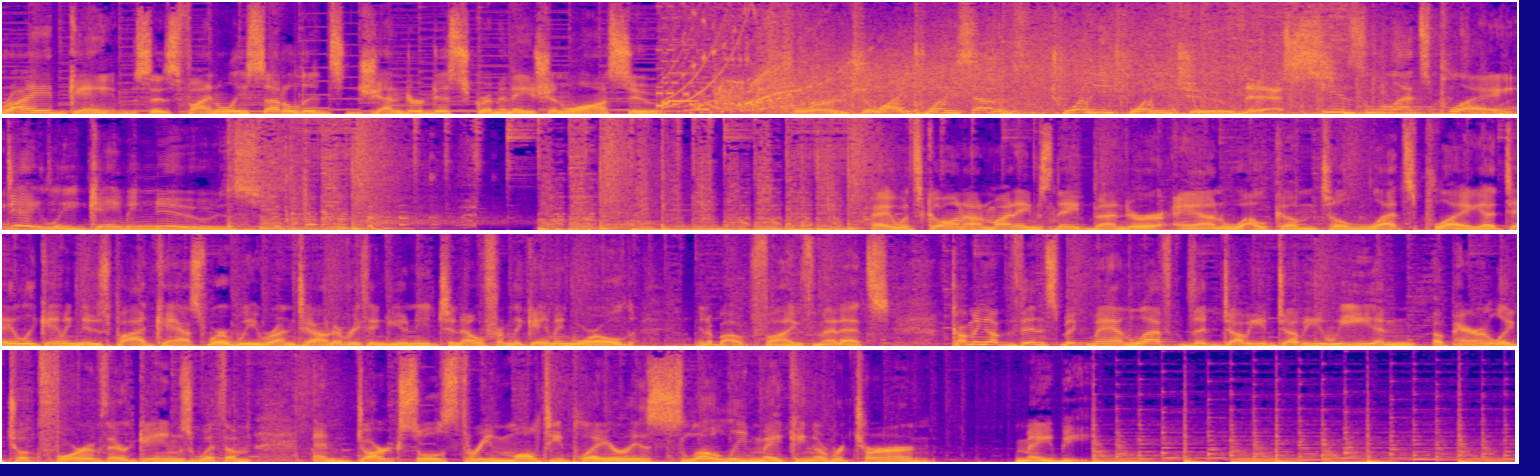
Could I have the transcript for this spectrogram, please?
Riot Games has finally settled its gender discrimination lawsuit. For July 27th, 2022, this is Let's Play Daily Gaming News. Hey, what's going on? My name's Nate Bender, and welcome to Let's Play, a daily gaming news podcast where we run down everything you need to know from the gaming world in about five minutes. Coming up, Vince McMahon left the WWE and apparently took four of their games with him, and Dark Souls 3 multiplayer is slowly making a return. Maybe.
